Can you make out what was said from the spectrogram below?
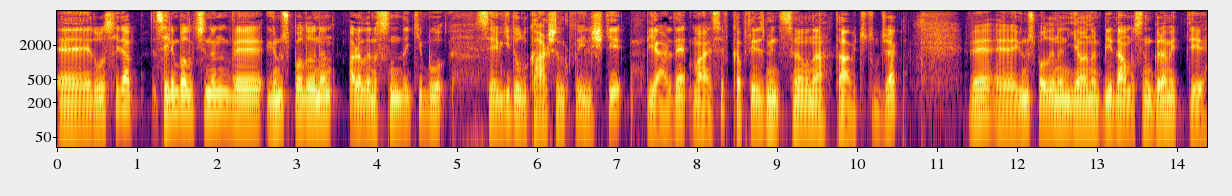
Ee, dolayısıyla Selim Balıkçı'nın ve Yunus balığının aralarındaki bu sevgi dolu karşılıklı ilişki bir yerde maalesef kapitalizmin sınavına tabi tutulacak. Ve e, Yunus balığının yağının bir damlasının gram ettiği,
